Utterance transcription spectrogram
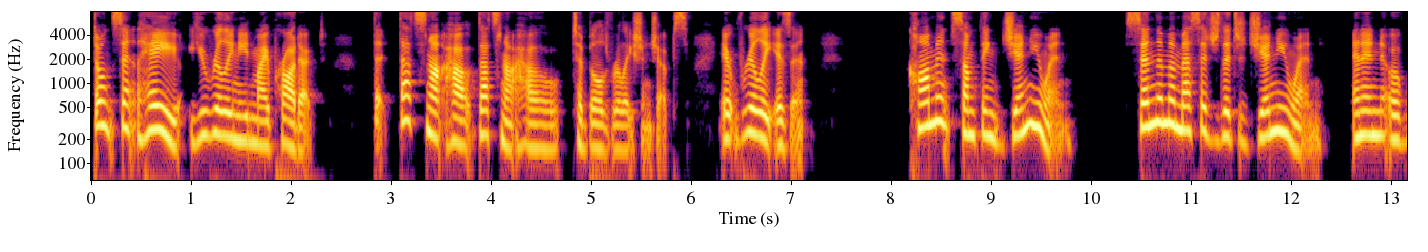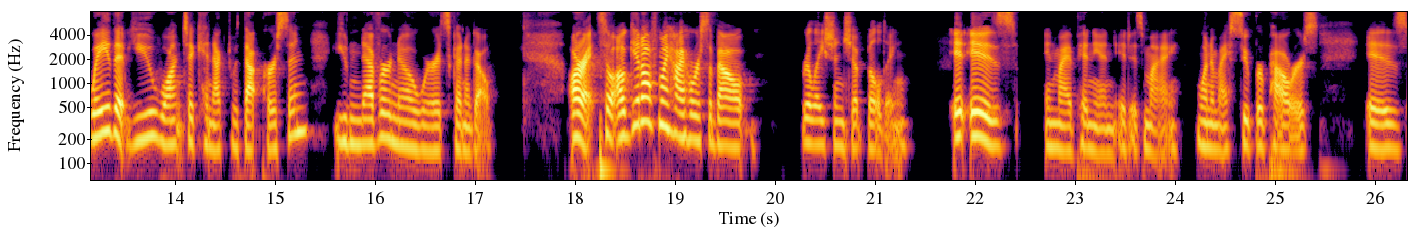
Don't send, hey, you really need my product. That that's not how that's not how to build relationships. It really isn't. Comment something genuine. Send them a message that's genuine and in a way that you want to connect with that person. You never know where it's going to go. All right, so I'll get off my high horse about relationship building. It is, in my opinion, it is my one of my superpowers is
